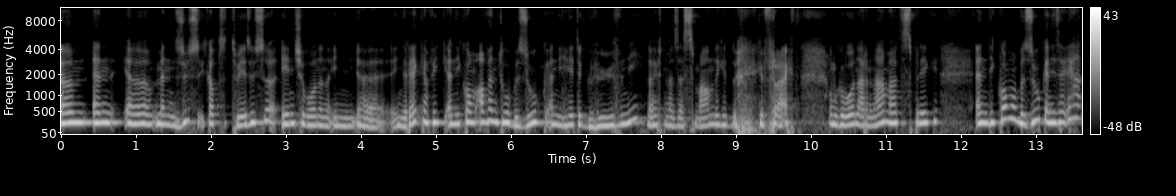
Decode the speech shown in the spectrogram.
Um, en uh, mijn zus, ik had twee zussen, eentje woonde in, uh, in Reykjavik en die kwam af en toe op bezoek en die heette Guvni. Dat heeft me zes maanden ge gevraagd om gewoon haar naam uit te spreken. En die kwam op bezoek en die zei, ja,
